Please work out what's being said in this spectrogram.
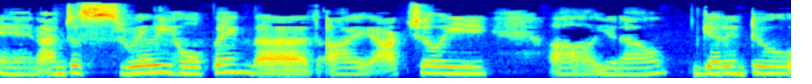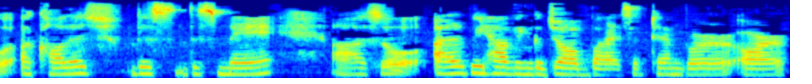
and I'm just really hoping that I actually, uh, you know, get into a college this this May. Uh, so I'll be having a job by September or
